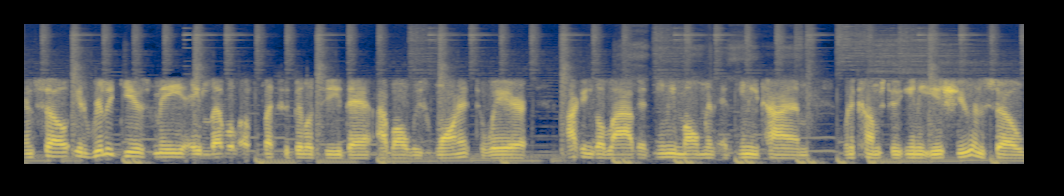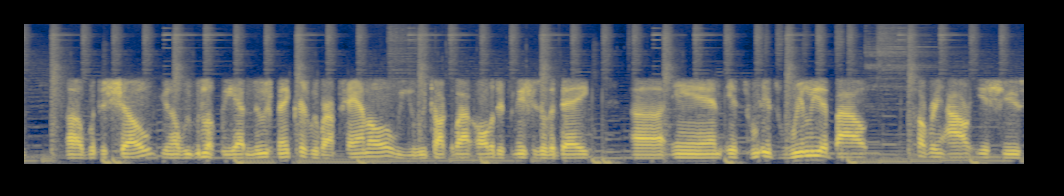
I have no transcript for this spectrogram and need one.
And so it really gives me a level of flexibility that I've always wanted to where I can go live at any moment, at any time when it comes to any issue. And so uh, with the show, you know, we look, we have newsmakers, we have our panel, we, we talk about all the different issues of the day. Uh, and it's, it's really about covering our issues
